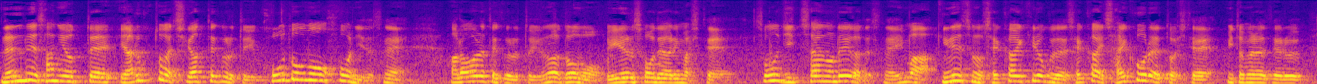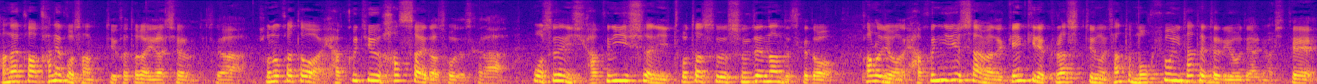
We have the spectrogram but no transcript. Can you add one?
年齢差によってやることが違ってくるという行動の方にですね現れてくるというのはどうも言えるそうでありましてその実際の例がですね今ギネスの世界記録で世界最高齢として認められている田中金子さんという方がいらっしゃるんですがこの方は118歳だそうですからもうすでに120歳に到達する寸前なんですけど彼女は120歳まで元気で暮らすっていうのをちゃんと目標に立ててるようでありまして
